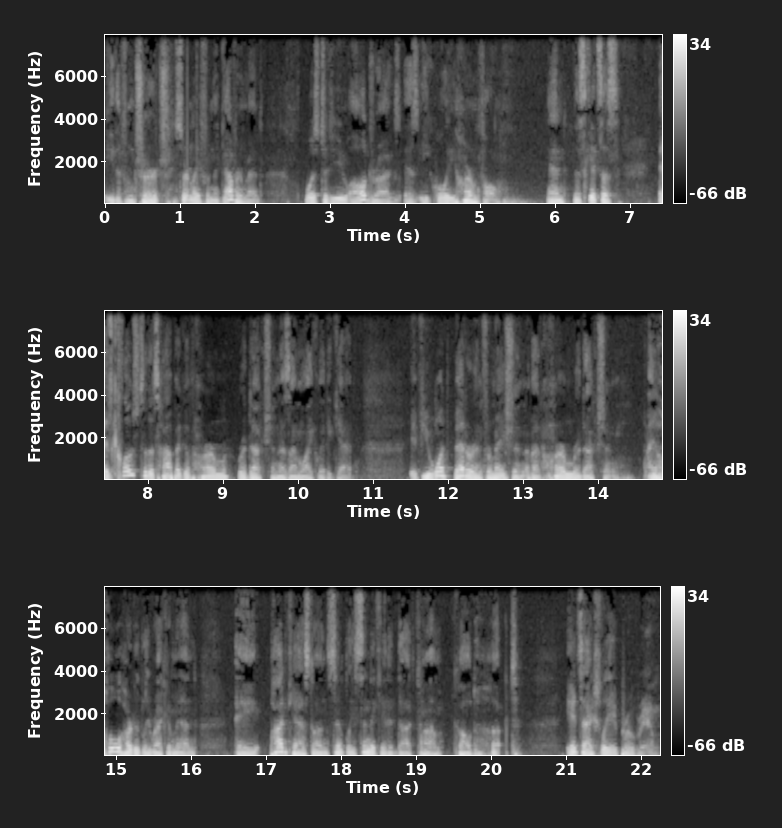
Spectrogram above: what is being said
either from church, certainly from the government, was to view all drugs as equally harmful. And this gets us as close to the topic of harm reduction as I'm likely to get. If you want better information about harm reduction, I wholeheartedly recommend a podcast on simplysyndicated.com called Hooked. It's actually a program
